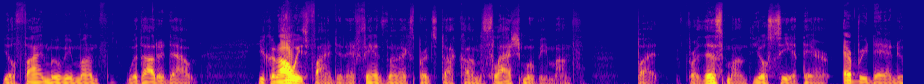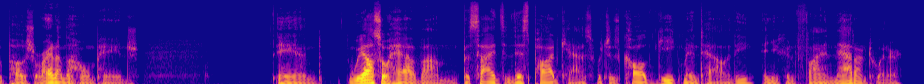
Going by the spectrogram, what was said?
You'll find Movie Month without a doubt. You can always find it at fansnotexperts.com slash movie month. But for this month, you'll see it there every day, a new post right on the homepage. And we also have, um, besides this podcast, which is called Geek Mentality, and you can find that on Twitter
